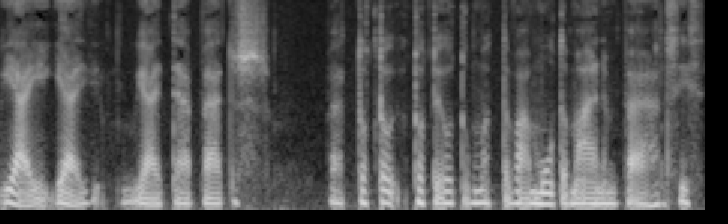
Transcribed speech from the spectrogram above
jäi, jäi, jäi tämä päätös toteutumatta, vaan muutama äänen päähän siis.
